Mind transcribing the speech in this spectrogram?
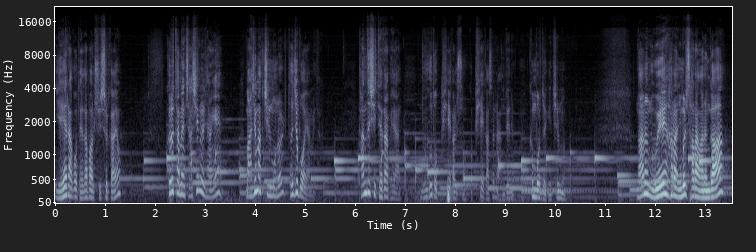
예라고 대답할 수 있을까요? 그렇다면 자신을 향해 마지막 질문을 던져보아야 합니다. 반드시 대답해야 할 누구도 피해갈 수 없고 피해가서는 안 되는 근본적인 질문. 나는 왜 하나님을 사랑하는가?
